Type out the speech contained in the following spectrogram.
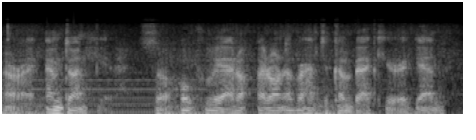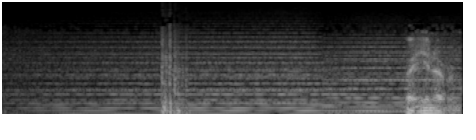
Alright, I'm done here. So hopefully I don't I don't ever have to come back here again. But you never know.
